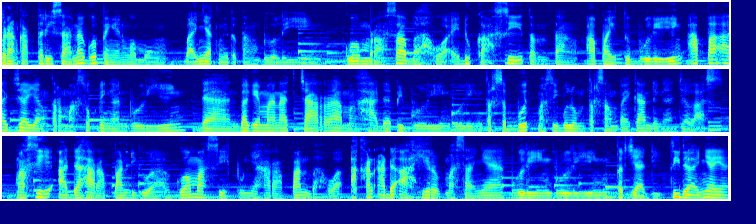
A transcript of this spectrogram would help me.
berangkat dari sana gue pengen ngomong banyak nih tentang bullying. Gue merasa bahwa edukasi tentang apa itu bullying, apa aja yang termasuk dengan bullying, dan bagaimana cara menghadapi bullying-bullying tersebut masih belum tersampaikan dengan jelas. Masih ada harapan di gue. Gue masih punya harapan bahwa akan ada akhir masanya bullying-bullying terjadi. Tidaknya ya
